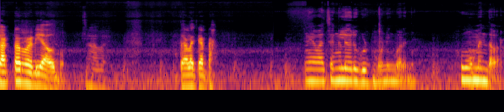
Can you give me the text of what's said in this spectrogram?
കട്ടൻ റെഡി ആവുന്നു. തിളക്കട്ടെ. ഞാൻ വച്ചെങ്കിൽ ഒരു ഗുഡ് മോർണിംഗ് പറഞ്ഞു. ഹോം എന്താ പറ?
